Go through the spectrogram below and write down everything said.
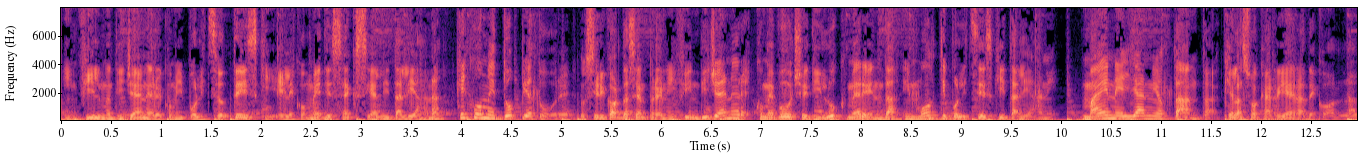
in film di genere come i poliziotteschi e le commedie sexy all'italiana, che come doppiatore. Lo si ricorda sempre nei film di genere come voce di Luke Merenda in molti polizieschi italiani. Ma è negli anni 80 che la sua carriera decolla.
